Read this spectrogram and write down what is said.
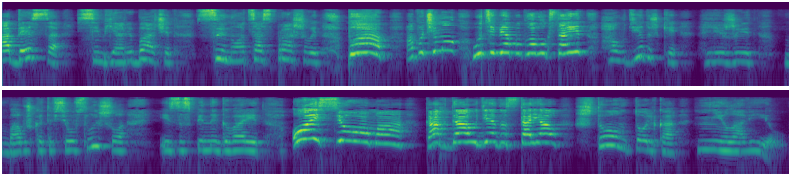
Одесса, семья рыбачит. Сын у отца спрашивает, пап, а почему у тебя поплавок стоит, а у дедушки лежит? Бабушка это все услышала, из-за спины говорит, ой, Сема, когда у деда стоял, что он только не ловил.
